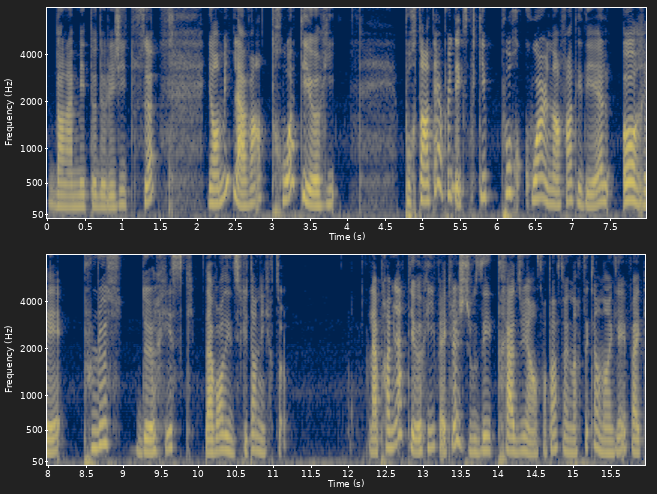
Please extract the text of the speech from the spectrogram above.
dans la méthodologie et tout ça, ils ont mis de l'avant trois théories pour tenter un peu d'expliquer pourquoi un enfant TDL aurait plus de risques d'avoir des difficultés en écriture. La première théorie, fait que là, je vous ai traduit, en hein, s'entend, c'est un article en anglais, fait que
